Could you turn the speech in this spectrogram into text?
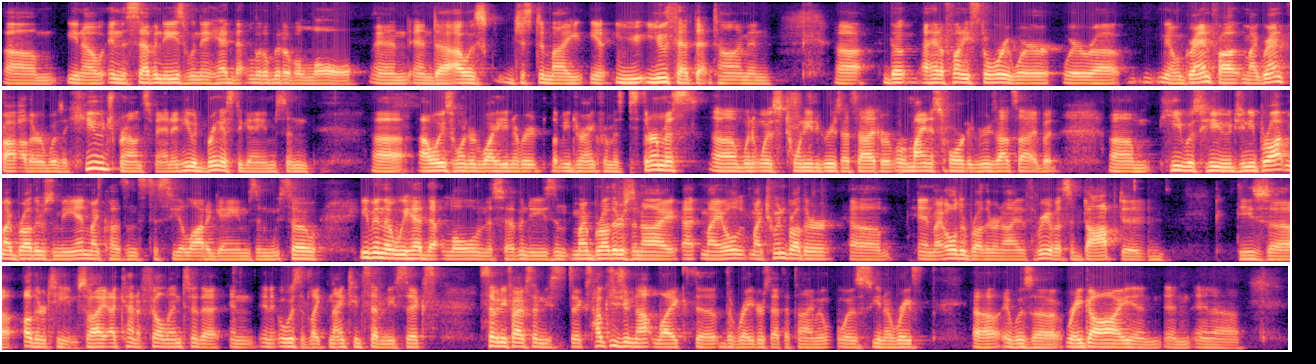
um, you know, in the 70s when they had that little bit of a lull, and and uh, I was just in my you know, youth at that time, and uh, the I had a funny story where where uh, you know grandfather my grandfather was a huge Browns fan, and he would bring us to games, and uh, I always wondered why he never let me drink from his thermos um, when it was 20 degrees outside or, or minus four degrees outside, but. Um, he was huge, and he brought my brothers and me and my cousins to see a lot of games, and we, so even though we had that lull in the 70s, and my brothers and I, uh, my old, my twin brother um, and my older brother and I, the three of us adopted these uh, other teams. So I, I kind of fell into that, and, and it was like 1976, 75, 76. How could you not like the the Raiders at the time? It was you know Ray, uh, it was uh, Ray Guy and and and uh,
